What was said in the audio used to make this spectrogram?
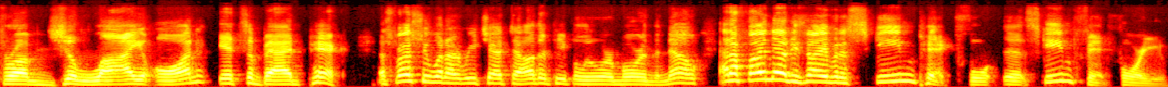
from July on, it's a bad pick especially when I reach out to other people who are more in the know, and I find out he's not even a scheme pick for uh, scheme fit for you.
